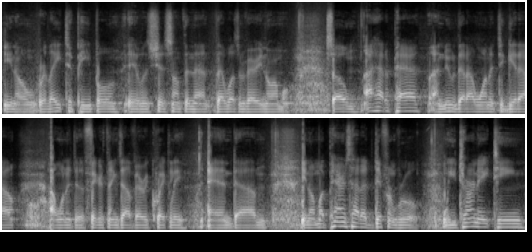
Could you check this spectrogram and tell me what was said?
you know, relate to people. It was just something that, that wasn't very normal. So I had a path. I knew that I wanted to get out. I wanted to figure things out very quickly. And, um, you know, my parents had a different rule. When you turn 18,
